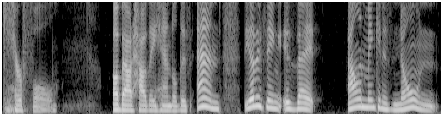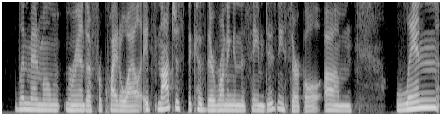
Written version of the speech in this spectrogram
careful about how they handled this. And the other thing is that Alan Menken has known Lin Manuel Miranda for quite a while. It's not just because they're running in the same Disney circle. Um, Lin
